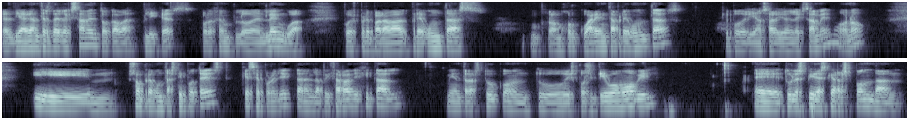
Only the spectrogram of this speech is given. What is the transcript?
El día de antes del examen tocaba plickers, por ejemplo, en lengua, pues preparaba preguntas, a lo mejor 40 preguntas que podrían salir en el examen o no. Y son preguntas tipo test que se proyectan en la pizarra digital mientras tú con tu dispositivo móvil, eh, tú les pides que respondan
